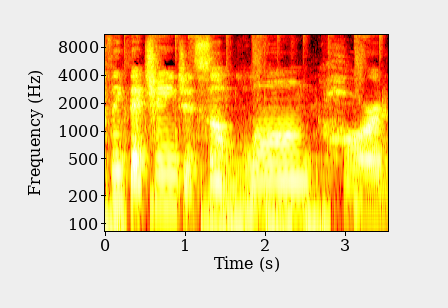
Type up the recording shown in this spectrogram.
think that change is some long, hard,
